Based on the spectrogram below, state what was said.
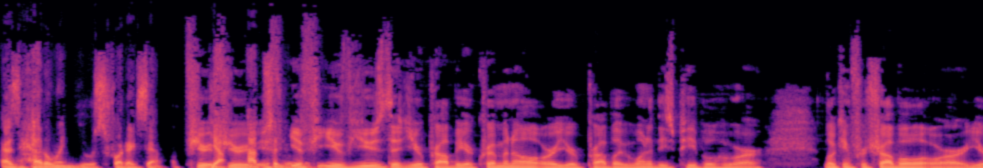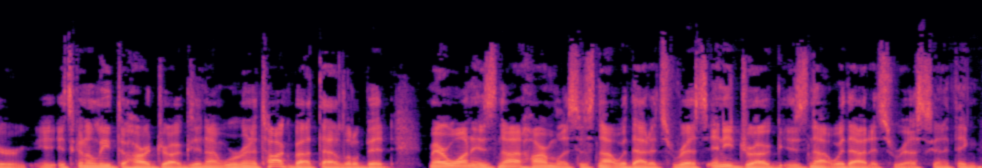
as heroin use, for example. If, yeah, if, absolutely. If, if, you've used it, you're probably a criminal or you're probably one of these people who are looking for trouble or you're, it's going to lead to hard drugs. And we're going to talk about that a little bit. Marijuana is not harmless. It's not without its risks. Any drug is not without its risks. And I think,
